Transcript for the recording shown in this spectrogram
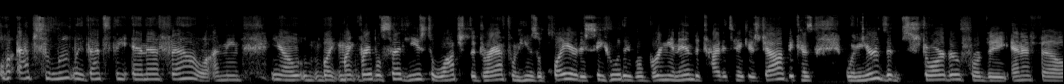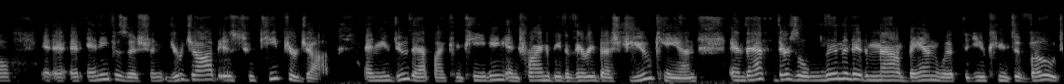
Well, absolutely. That's the NFL. I mean, you know, like Mike Vrabel said, he used to watch the draft when he was a player to see who they were bringing in to try to take his job. Because when you're the starter for the NFL at, at any position, your job is to keep your job, and you do that by competing and trying to be the very best you can. And that there's a limited amount of bandwidth that you can devote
